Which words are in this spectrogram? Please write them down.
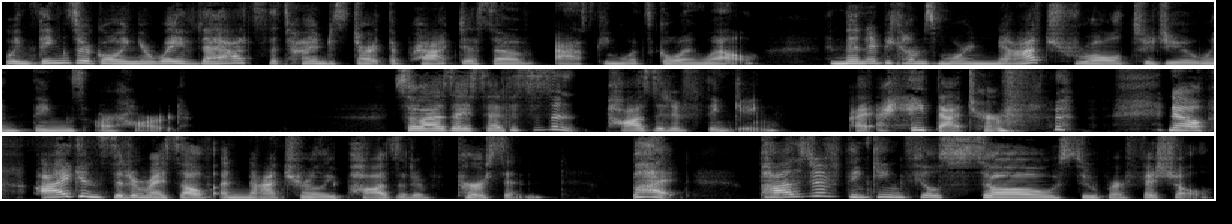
when things are going your way, that's the time to start the practice of asking what's going well. And then it becomes more natural to do when things are hard. So, as I said, this isn't positive thinking. I, I hate that term. now, I consider myself a naturally positive person, but positive thinking feels so superficial.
